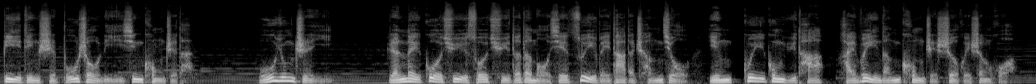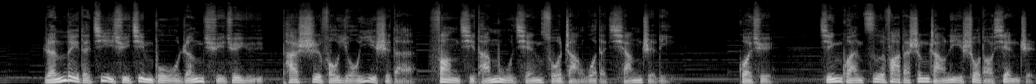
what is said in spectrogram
必定是不受理性控制的。毋庸置疑。人类过去所取得的某些最伟大的成就，应归功于他还未能控制社会生活。人类的继续进步仍取决于他是否有意识地放弃他目前所掌握的强制力。过去，尽管自发的生长力受到限制，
